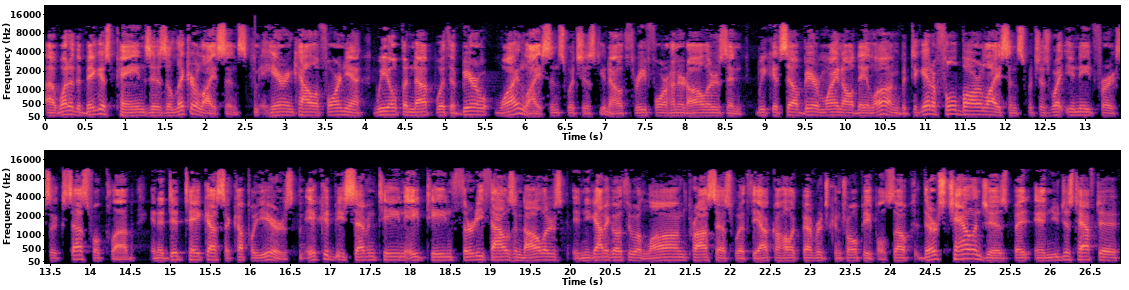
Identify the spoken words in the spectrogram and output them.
uh, one of the biggest pains is a liquor license. Here in California, we opened up with a beer wine license, which is, you know, three, four hundred dollars, and we could sell beer and wine all day long. But to get a full bar license, which is what you need for a successful club, and it did take us a couple years, it could be seventeen, eighteen, thirty thousand dollars, and you got to go through a long process with the alcoholic beverage control people. So there's challenges, but and you just have to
